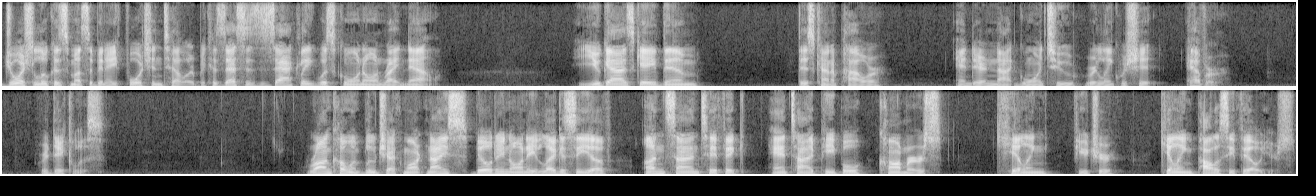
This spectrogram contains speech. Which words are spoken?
George Lucas must have been a fortune teller because that's exactly what's going on right now. You guys gave them this kind of power, and they're not going to relinquish it ever. Ridiculous. Ron Cohen blue check mark. Nice. Building on a legacy of unscientific, anti people commerce, killing future, killing policy failures.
